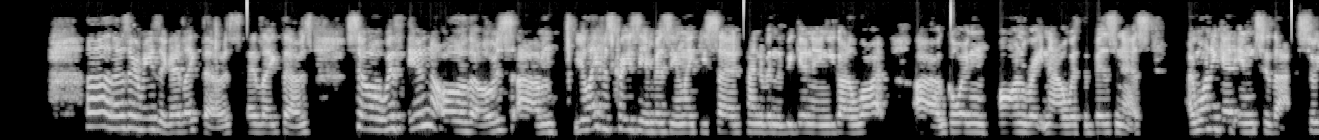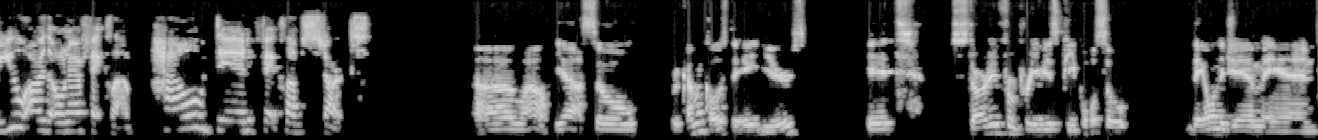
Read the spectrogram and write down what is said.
Oh, those are amazing. I like those. I like those. So within all of those, um, your life is crazy and busy, and like you said, kind of in the beginning, you got a lot uh, going on right now with the business. I want to get into that. So you are the owner of Fit Club. How did Fit Club start? Uh, wow. Yeah. So we're coming close to eight years. It started from previous people. So they own the gym and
